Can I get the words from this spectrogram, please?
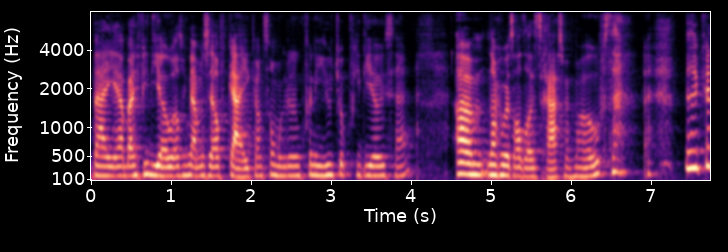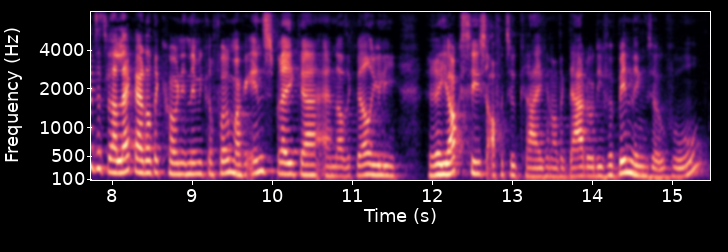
bij, uh, bij video, als ik naar mezelf kijk. Want sommigen doen ook van die YouTube-video's. Hè. Um, dan gebeurt altijd raars met mijn hoofd. dus ik vind het wel lekker dat ik gewoon in de microfoon mag inspreken. En dat ik wel jullie reacties af en toe krijg. En dat ik daardoor die verbinding zo voel.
